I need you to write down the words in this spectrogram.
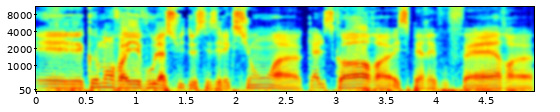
Et comment voyez-vous la suite de ces élections euh, Quel score euh, espérez-vous faire euh?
